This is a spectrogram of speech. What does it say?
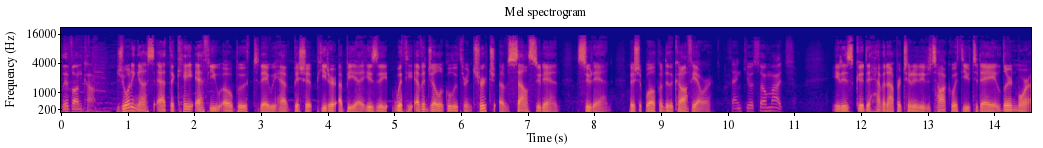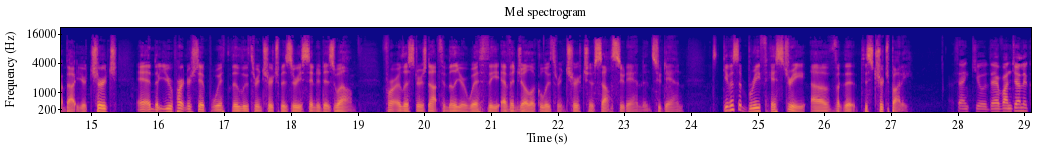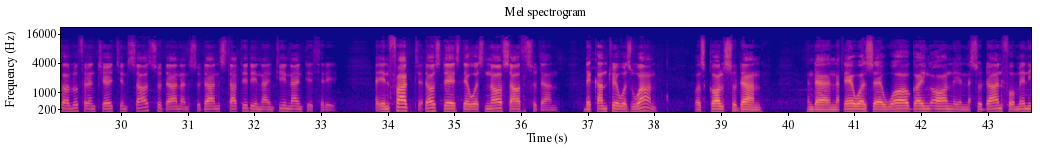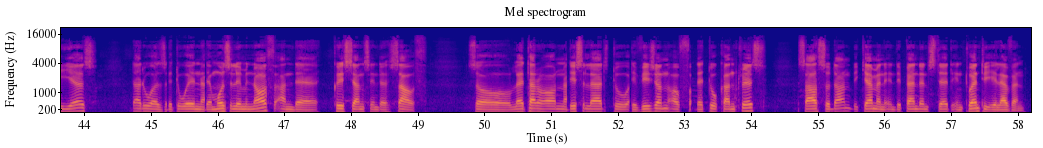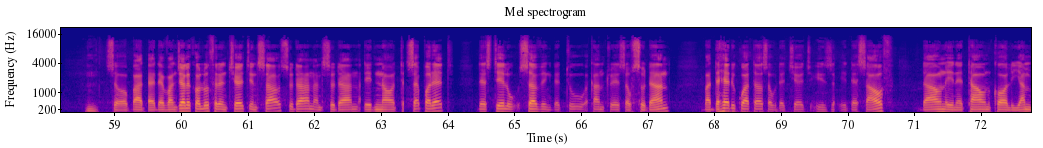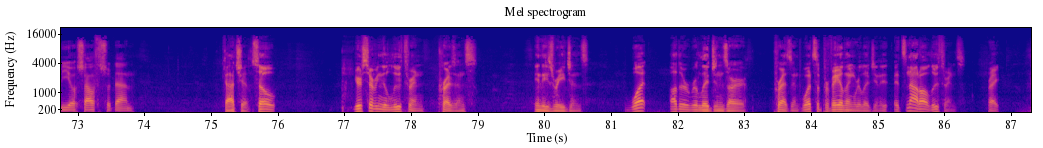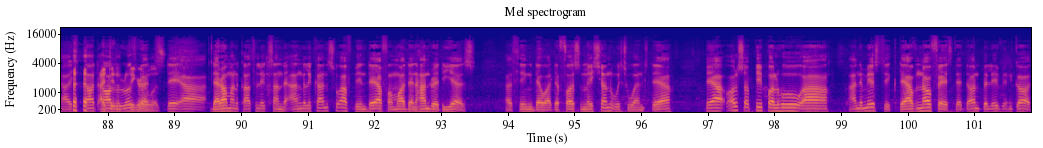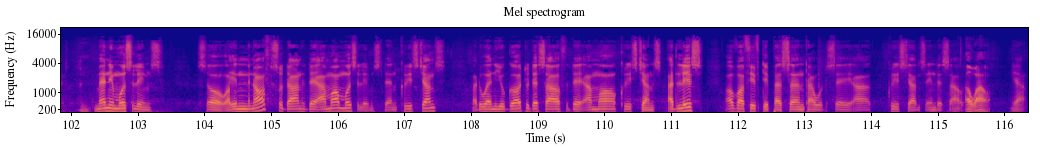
Live uncommon. Joining us at the KFUO booth today, we have Bishop Peter Abia. He's the, with the Evangelical Lutheran Church of South Sudan, Sudan. Bishop, welcome to the Coffee Hour. Thank you so much. It is good to have an opportunity to talk with you today, learn more about your church and your partnership with the Lutheran Church Missouri Synod as well. For our listeners not familiar with the Evangelical Lutheran Church of South Sudan and Sudan, give us a brief history of the, this church body. Thank you. The Evangelical Lutheran Church in South Sudan and Sudan started in 1993. In fact, those days there was no South Sudan. The country was one, was called Sudan. And then there was a war going on in Sudan for many years. That was between the Muslim north and the Christians in the south. So later on, this led to a division of the two countries. South Sudan became an independent state in 2011. So, but uh, the Evangelical Lutheran Church in South Sudan and Sudan did not separate. They're still serving the two countries of Sudan, but the headquarters of the church is in the south, down in a town called Yambio, South Sudan. Gotcha. So you're serving the Lutheran presence in these regions. What other religions are present? What's the prevailing religion? It's not all Lutherans, right? Uh, it's not I all didn't figure it Lutherans. was. They are the Roman Catholics and the Anglicans who have been there for more than 100 years. I think they were the first mission which went there. There are also people who are animistic. They have no faith. They don't believe in God. Mm. Many Muslims. So uh, in North Sudan, there are more Muslims than Christians. But when you go to the south, there are more Christians. At least over 50%, I would say, are Christians in the south. Oh, wow. Yeah.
